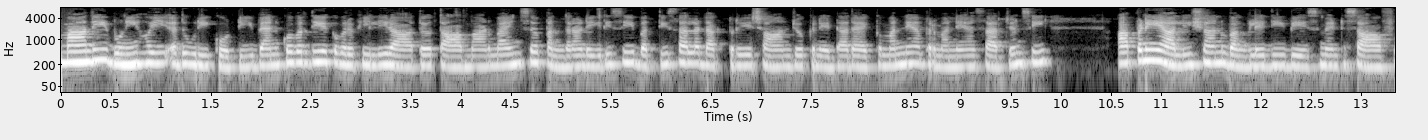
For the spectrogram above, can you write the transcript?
ਮਾਂ ਦੀ ਬੁਣੀ ਹੋਈ ਅਧੂਰੀ ਕੋਟੀ ਵੈਨਕੂਵਰ ਦੀ ਇੱਕ ਬਰਫੀਲੀ ਰਾਤ ਤਾਪਮਾਨ ਮਾਈਨਸ 15 ਡਿਗਰੀ ਸੀ 32 ਸਾਲਾ ਡਾਕਟਰ ਈਸ਼ਾਨ ਜੋ ਕੈਨੇਡਾ ਦਾ ਇੱਕ ਮੰਨਿਆ ਪ੍ਰਮੰਨਿਆ ਸਰਜਨ ਸੀ, ਆਪਣੇ ਆਲੀਸ਼ਾਨ ਬੰਗਲੇ ਦੀ ਬੇਸਮੈਂਟ ਸਾਫ਼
